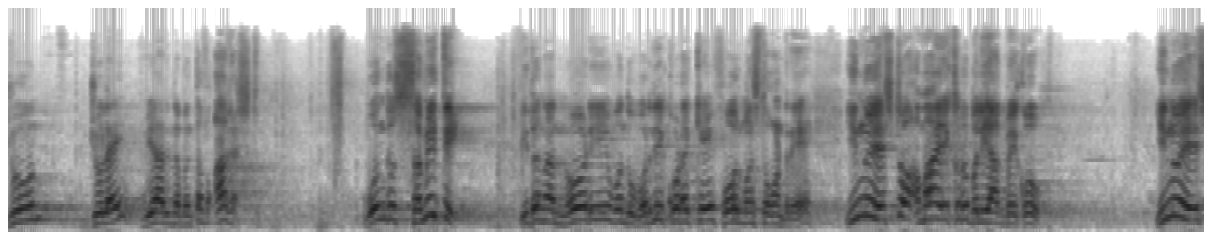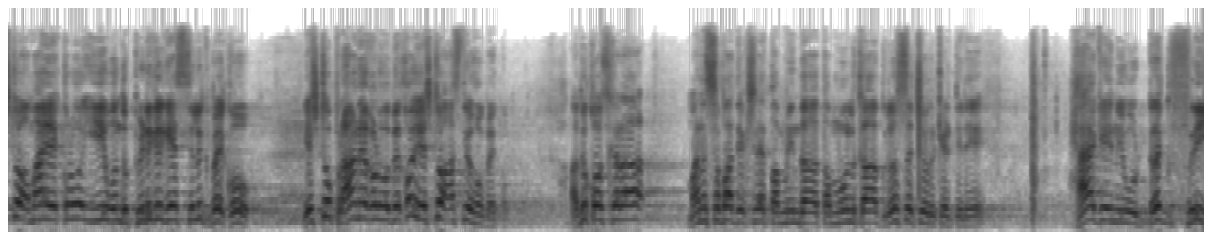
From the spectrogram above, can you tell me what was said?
June, July we are in month of August. ಒಂದು ಸಮಿತಿ ಇದನ್ನು ನೋಡಿ ಒಂದು ವರದಿ ಕೊಡೋಕ್ಕೆ ಫೋರ್ ಮಂತ್ಸ್ ತೊಗೊಂಡ್ರೆ ಇನ್ನು ಎಷ್ಟು ಅಮಾಯಕರು ಬಲಿಯಾಗಬೇಕು. ಇನ್ನು ಎಷ್ಟು ಅಮಾಯಕರು ಈ ಒಂದು ಪಿಡುಗಿಗೆ ಸಿಲುಕಬೇಕು. ಎಷ್ಟು ಪ್ರಾಣಗಳು ಹೋಗಬೇಕು, ಎಷ್ಟು ಆಸ್ತಿ ಹೋಗಬೇಕು. ಅದಕ್ಕೋಸ್ಕರ ಮನಸಭಾಧ್ಯಕ್ಷರೇ ತಮ್ಮಿಂದ ತಮ್ಮ ಮೂಲಕ ಗೃಹ ಸಚಿವರು ಕೇಳ್ತೀನಿ. ಹೇಗೆ ನೀವು ಡ್ರಗ್ ಫ್ರೀ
